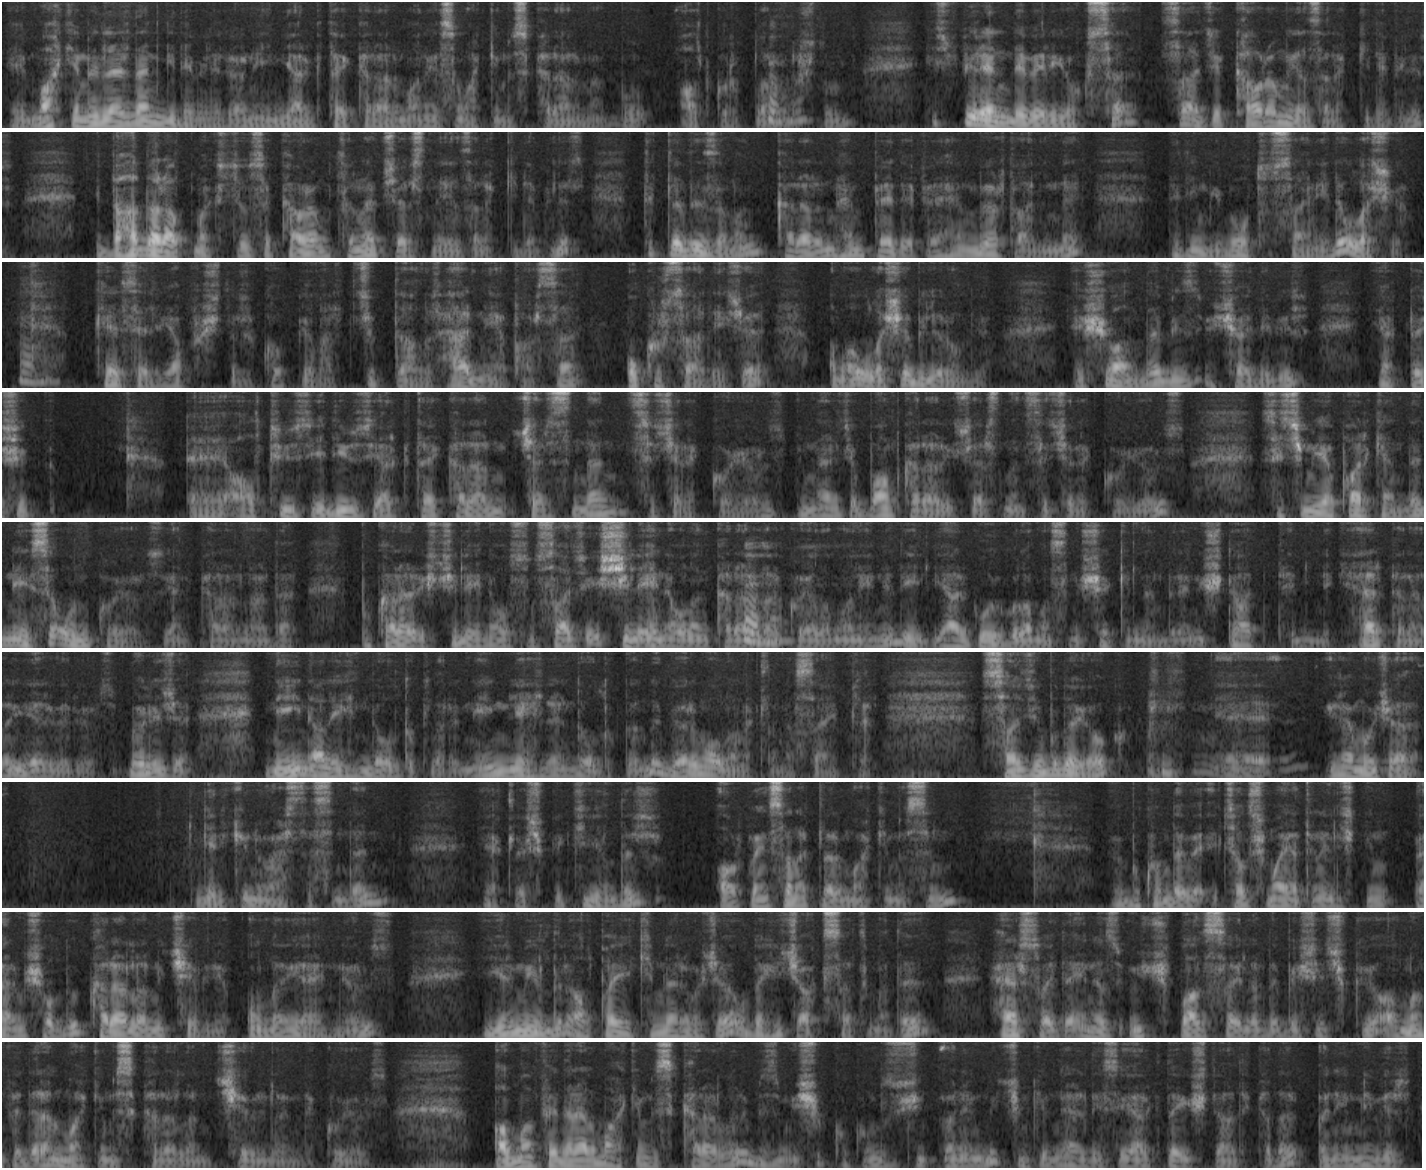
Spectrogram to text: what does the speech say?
E, mahkemelerden gidebilir. Örneğin Yargıtay kararı mı, Anayasa Mahkemesi kararı mı bu alt gruplar oluşturun. Hiçbir elinde veri yoksa sadece kavramı yazarak gidebilir. E, daha daraltmak istiyorsa kavramı tırnak içerisinde yazarak gidebilir. Tıkladığı zaman kararın hem pdf hem word halinde dediğim gibi 30 saniyede ulaşıyor. Keser, yapıştırır, kopyalar, çıktı alır, her ne yaparsa okur sadece ama ulaşabilir oluyor. E şu anda biz 3 ayda bir yaklaşık e, 600-700 Yargıtay kararının içerisinden seçerek koyuyoruz. Binlerce BAM kararı içerisinden seçerek koyuyoruz. Seçimi yaparken de neyse onu koyuyoruz. Yani kararlarda bu karar işçi lehine olsun. Sadece işçi lehine olan kararları koyalım aleyhine değil. Yargı uygulamasını şekillendiren iştihat niteliğindeki her karara yer veriyoruz. Böylece neyin aleyhinde oldukları, neyin lehlerinde olduklarını da görme olanaklarına sahipler. Sadece bu da yok. Ee, İrem Hoca Gedik Üniversitesi'nden yaklaşık iki yıldır Avrupa İnsan Hakları Mahkemesi'nin bu konuda ve çalışma hayatına ilişkin vermiş olduğu kararlarını çeviriyor. Onları yayınlıyoruz. 20 yıldır Alpay Hekimler Hoca, o da hiç aksatmadı. Her sayıda en az 3, bazı sayılarda 5'e çıkıyor. Alman Federal Mahkemesi kararlarını çevirilerinde koyuyoruz. Alman Federal Mahkemesi kararları bizim iş hukukumuz için önemli. Çünkü neredeyse yargıda iştihadı kadar önemli bir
